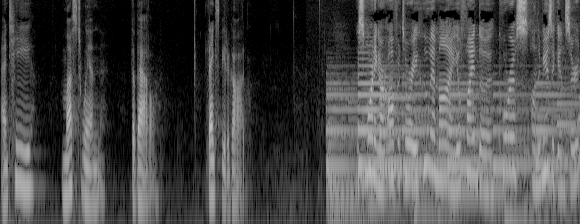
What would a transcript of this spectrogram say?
and He must win the battle. Thanks be to God. This morning, our offertory, Who Am I? You'll find the chorus on the music insert.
